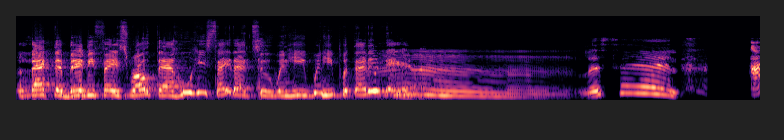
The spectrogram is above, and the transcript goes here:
The fact that Babyface wrote that, who he say that to when he when he put that in there? Mm, listen, I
